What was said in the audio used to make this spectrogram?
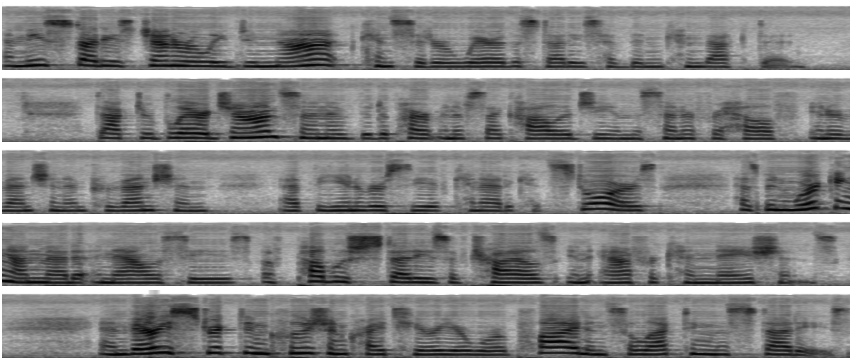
And these studies generally do not consider where the studies have been conducted. Dr. Blair Johnson of the Department of Psychology and the Center for Health Intervention and Prevention at the University of Connecticut Storrs has been working on meta-analyses of published studies of trials in African nations. And very strict inclusion criteria were applied in selecting the studies.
